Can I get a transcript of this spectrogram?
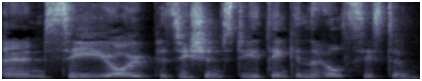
and CEO positions, do you think, in the health system?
